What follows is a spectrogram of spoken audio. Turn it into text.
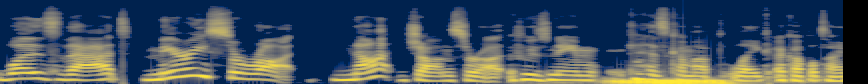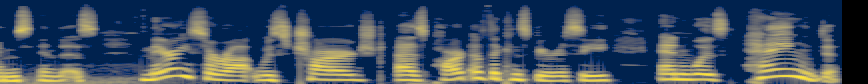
was that Mary Surratt, not John Surratt, whose name has come up like a couple times in this. Mary Surratt was charged as part of the conspiracy and was hanged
